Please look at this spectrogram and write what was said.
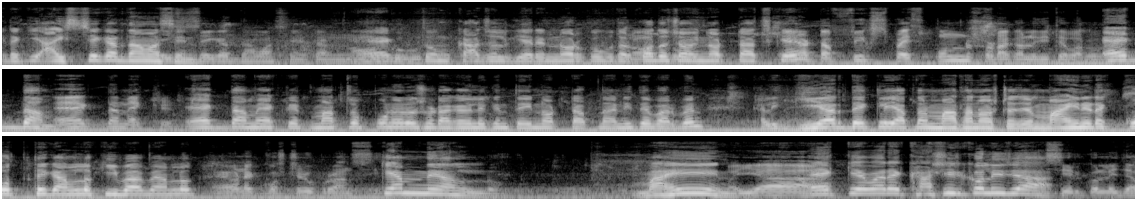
এটা কি আইস চেকার দাম আছেন চেকার দাম আছে এটা একদম কাজল গিয়ারের নর কবুতর। কত চাই ওই নটটা আজকে? এটা ফিক্সড প্রাইস 1500 টাকা হলে দিতে পারব। একদম। একদম এক রেট একদম এক রেট মাত্র 1500 টাকা হলে কিন্তু এই নটটা আপনারা নিতে পারবেন। খালি গিয়ার দেখলেই আপনার মাথা নষ্ট হয়ে যায় মাইন এটা কোত্থেকে আনলো কীভাবে আনলো? অনেক কষ্টের উপর আনছি। কেমনে আনলো? মাহিন একেবারে খাসির কলিজা। সির করলে যা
